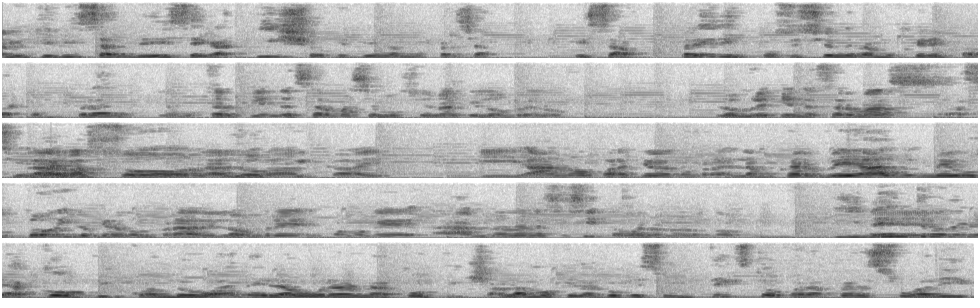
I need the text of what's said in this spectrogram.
¿Y utilizan de ese gatillo que tiene la mujer ya? esa predisposición de las mujeres para comprar. La mujer tiende a ser más emocional que el hombre, ¿no? El hombre tiende a ser más Racional. la razón, la lógica y, y, ah, no, ¿para qué voy a comprar? La mujer ve algo, me gustó y lo quiero comprar. El hombre como que, ah, no lo necesito, bueno, no lo compro. Y dentro de la copy, cuando van a elaborar una copy, ya hablamos que la copy es un texto para persuadir.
